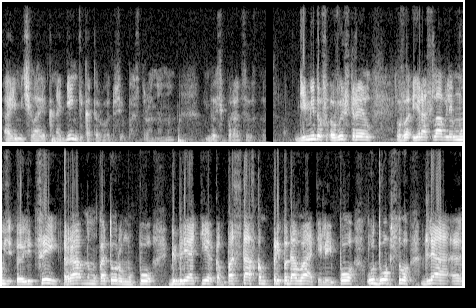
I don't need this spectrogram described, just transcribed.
а имя человека на деньги, которого это все построено, ну, до сих пор отсутствует. Демидов выстроил в Ярославле музе... Э, лицей, равному которому по библиотекам, поставкам преподавателей, по удобству для э,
